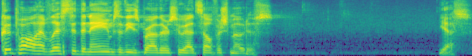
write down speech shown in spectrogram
Could Paul have listed the names of these brothers who had selfish motives? Yes.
